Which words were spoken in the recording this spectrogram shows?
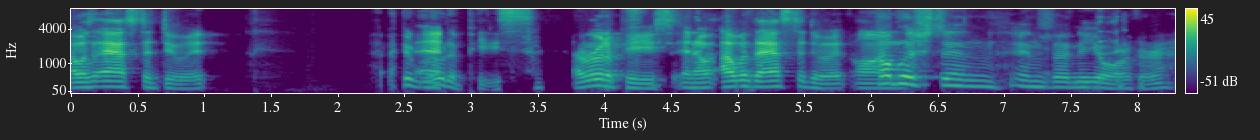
i was asked to do it I wrote a piece. I wrote a piece and i, I was asked to do it on Published in in the New Yorker.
